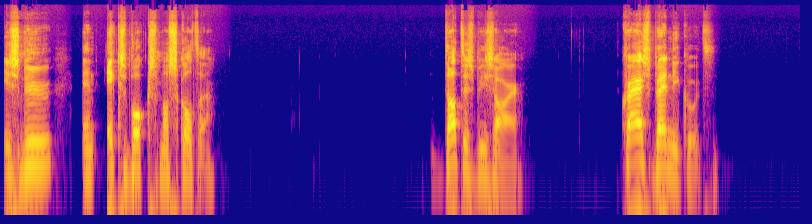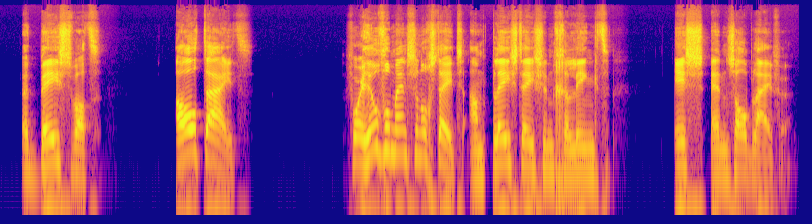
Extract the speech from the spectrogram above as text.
is nu een Xbox mascotte. Dat is bizar. Crash Bandicoot. Het beest wat altijd, voor heel veel mensen nog steeds, aan PlayStation gelinkt is en zal blijven.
